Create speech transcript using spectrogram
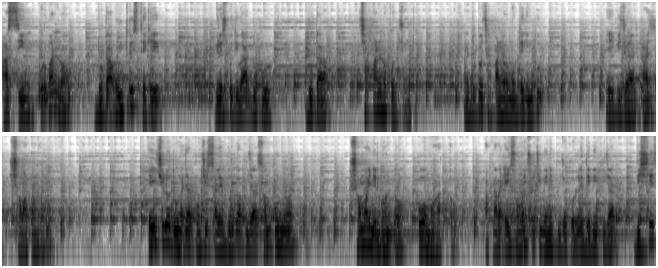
আশ্বিন পূর্বাহ্ন দুটা উনত্রিশ থেকে বৃহস্পতিবার দুপুর দুটা ছাপ্পান্ন পর্যন্ত। মানে দুটো ছাপ্পান্নর মধ্যে কিন্তু এই বিজয়ার কাজ সমাপন হবে। এই ছিল দু হাজার পঁচিশ সালের দুর্গা পূজার সম্পূর্ণ সময় নির্ঘণ্ট ও মাহাত্ম আপনারা এই সময়সূচি মেনে পুজো করলে দেবী পূজার বিশেষ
